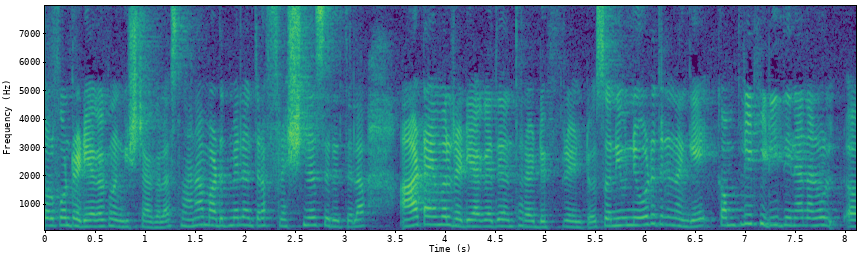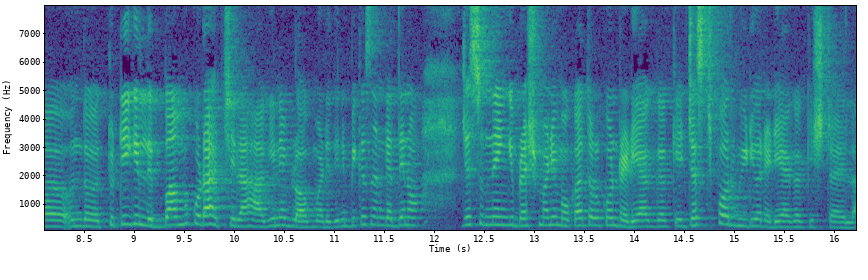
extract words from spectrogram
ತೊಳ್ಕೊಂಡು ರೆಡಿ ಆಗೋಕ್ಕೆ ನಂಗೆ ಇಷ್ಟ ಆಗಲ್ಲ. ಸ್ನಾನ ಮಾಡಿದ್ಮೇಲೆ ಒಂಥರ ಫ್ರೆಶ್ನೆಸ್ ಇರುತ್ತಲ್ಲ, ಆ ಟೈಮಲ್ಲಿ ರೆಡಿ ಆಗೋದೇ ಒಂಥರ ಡಿಫ್ರೆಂಟು ಸೊ ನೀವು ನೋಡಿದ್ರೆ ನನಗೆ ಕಂಪ್ಲೀಟ್ ಇಡೀ ದಿನ ನಾನು ಒಂದು ತುಟಿಗೆ ಲಿಪ್ ಬಾಮು ಕೂಡ ಹಚ್ಚಿಲ್ಲ. ಹಾಗೆಯೇ ಬ್ಲಾಗ್ ಮಾಡಿದ್ದೀನಿ. ಬಿಕಾಸ್ ನನಗೆ ಅದೇನೋ ಜಸ್ಟ್ ಸುಮ್ಮನೆ ಹಿಂಗೆ ಬ್ರಷ್ ಮಾಡಿ ಮುಖ ತೊಳ್ಕೊಂಡು ರೆಡಿ ಆಗೋಕ್ಕೆ ಜಸ್ಟ್ ಫಾರ್ ವೀಡಿಯೋ ರೆಡಿ ಆಗೋಕ್ಕೆ ಇಷ್ಟ ಇಲ್ಲ.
